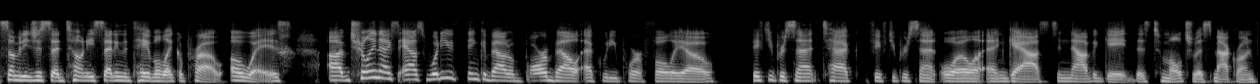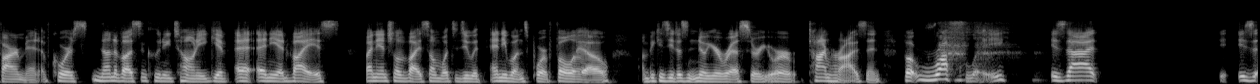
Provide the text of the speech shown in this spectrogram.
Somebody just said Tony setting the table like a pro, always. Uh, Trillion asked, What do you think about a barbell equity portfolio? 50% tech, 50% oil and gas to navigate this tumultuous macro environment. Of course, none of us, including Tony, give a- any advice, financial advice on what to do with anyone's portfolio um, because he doesn't know your risks or your time horizon. But roughly, is that is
